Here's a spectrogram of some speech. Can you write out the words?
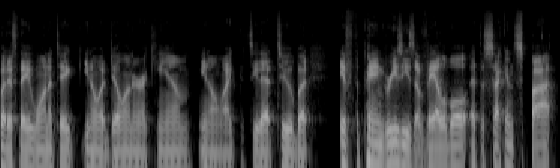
but if they want to take you know a Dylan or a Cam, you know I could see that too. But if the Pangreasy is available at the second spot,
